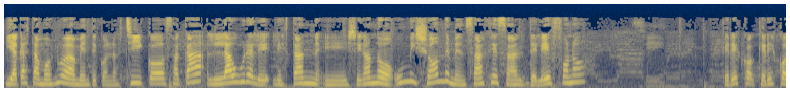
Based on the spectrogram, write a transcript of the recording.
Y acá estamos nuevamente con los chicos. Acá Laura le, le están eh, llegando un millón de mensajes al teléfono. Sí. ¿Querés, co- querés co-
